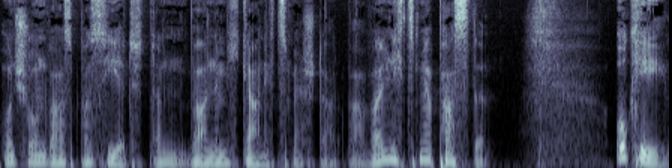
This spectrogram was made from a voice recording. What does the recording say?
und schon war es passiert. Dann war nämlich gar nichts mehr startbar, weil nichts mehr passte. Okay,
